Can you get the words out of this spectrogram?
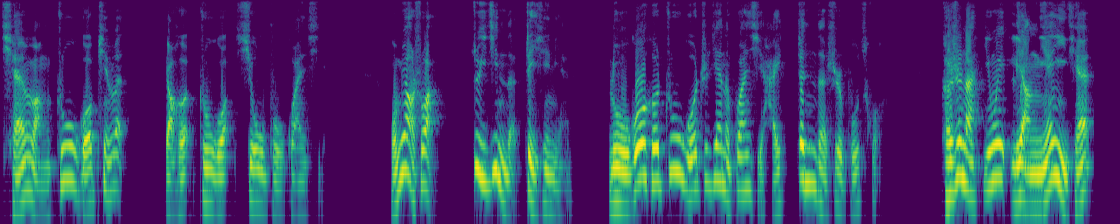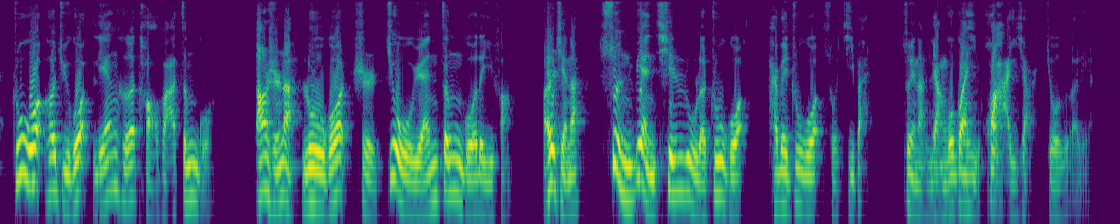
前往诸国聘问，要和诸国修补关系。我们要说啊，最近的这些年。鲁国和诸国之间的关系还真的是不错，可是呢，因为两年以前诸国和举国联合讨伐曾国，当时呢，鲁国是救援曾国的一方，而且呢，顺便侵入了诸国，还被诸国所击败，所以呢，两国关系哗一下就恶劣。了。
